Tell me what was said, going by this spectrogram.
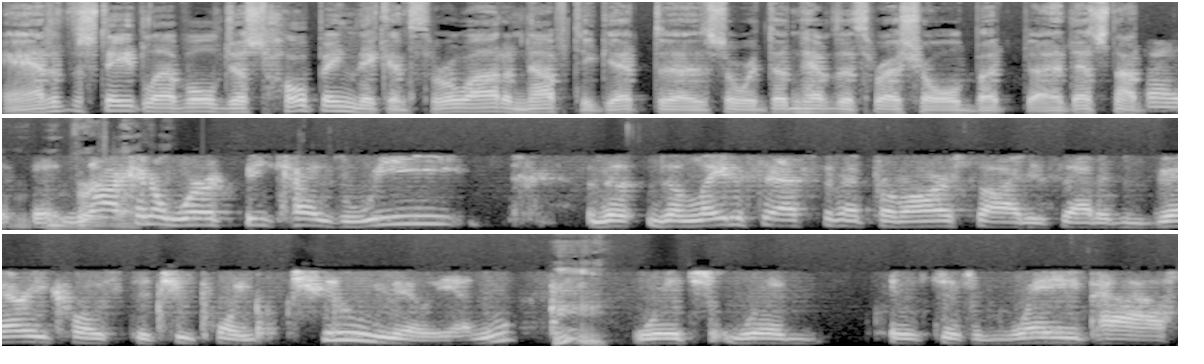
and at the state level, just hoping they can throw out enough to get uh, so it doesn't have the threshold. But uh, that's not. it's not going to work because we. The, the latest estimate from our side is that it's very close to 2.2 million, which would is just way past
